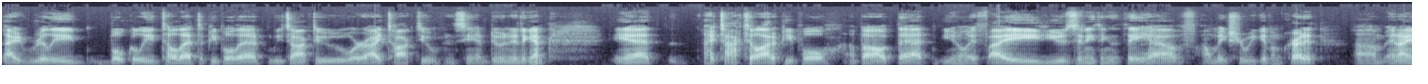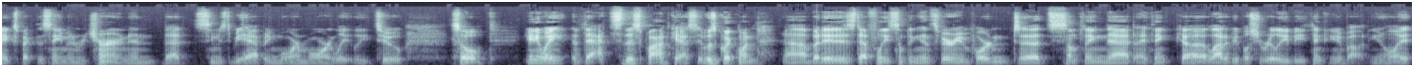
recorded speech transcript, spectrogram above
I really vocally tell that to people that we talk to or I talk to. And see, I'm doing it again. And I talk to a lot of people about that. You know, if I use anything that they have, I'll make sure we give them credit. Um, and I expect the same in return. And that seems to be happening more and more lately, too. So, anyway, that's this podcast. It was a quick one, uh, but it is definitely something that's very important. Uh, it's something that I think uh, a lot of people should really be thinking about. You know, if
